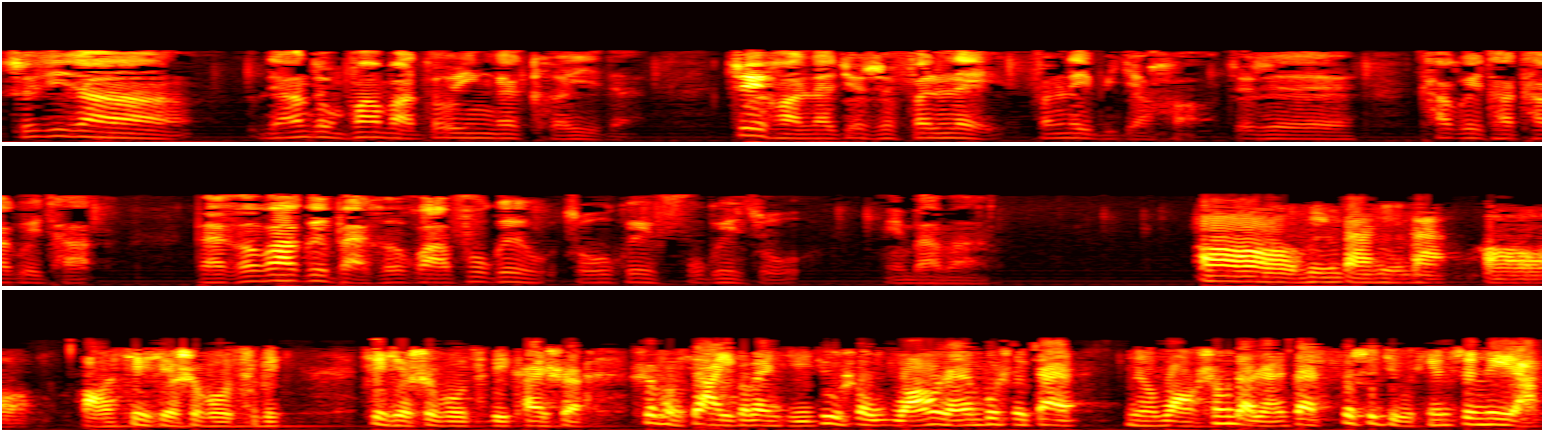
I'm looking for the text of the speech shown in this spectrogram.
实际上两种方法都应该可以的，最好呢就是分类，分类比较好，就是它归它，它归它。百合花归百合花，富贵竹归富贵竹，明白吗？哦，明白明白。哦，好，谢谢师傅慈悲，谢谢师傅慈悲开示。师傅，下一个问题就是亡人不是在往生的人在四十九天之内啊，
